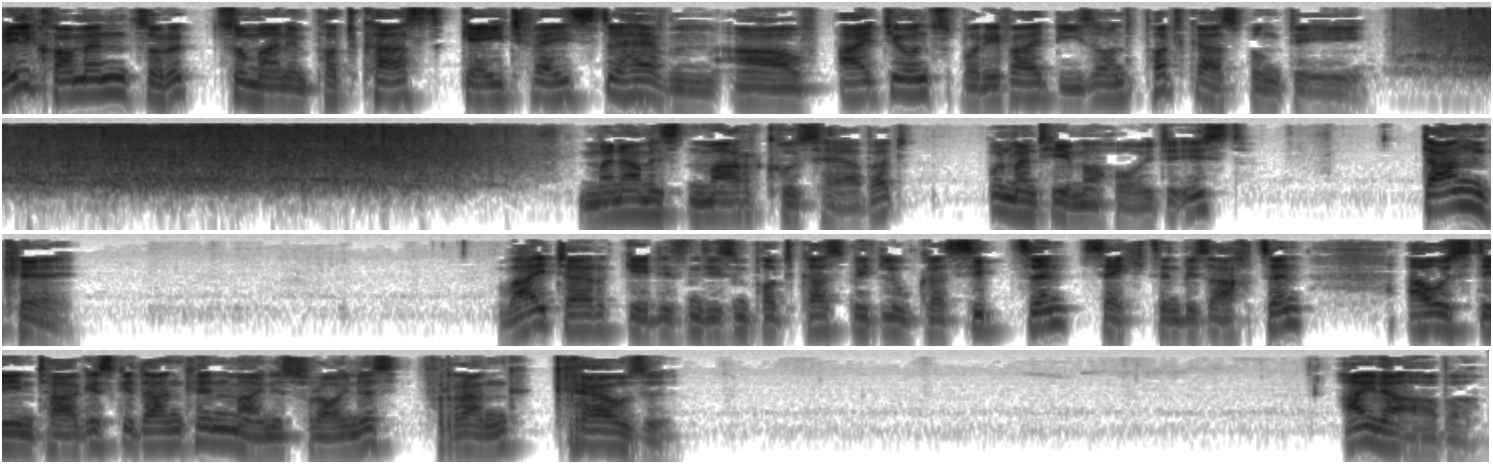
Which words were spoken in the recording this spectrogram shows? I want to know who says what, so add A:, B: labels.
A: Willkommen zurück zu meinem Podcast Gateways to Heaven auf iTunes, Spotify, Deezer und Podcast.de. Mein Name ist Markus Herbert und mein Thema heute ist Danke. Weiter geht es in diesem Podcast mit Lukas 17, 16 bis 18 aus den Tagesgedanken meines Freundes Frank Krause. Einer aber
